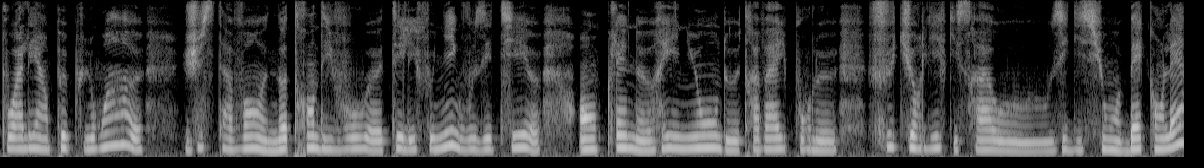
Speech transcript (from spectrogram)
Pour aller un peu plus loin, euh, juste avant notre rendez-vous euh, téléphonique, vous étiez euh, en pleine réunion de travail pour le futur livre qui sera aux éditions Bec en l'air.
